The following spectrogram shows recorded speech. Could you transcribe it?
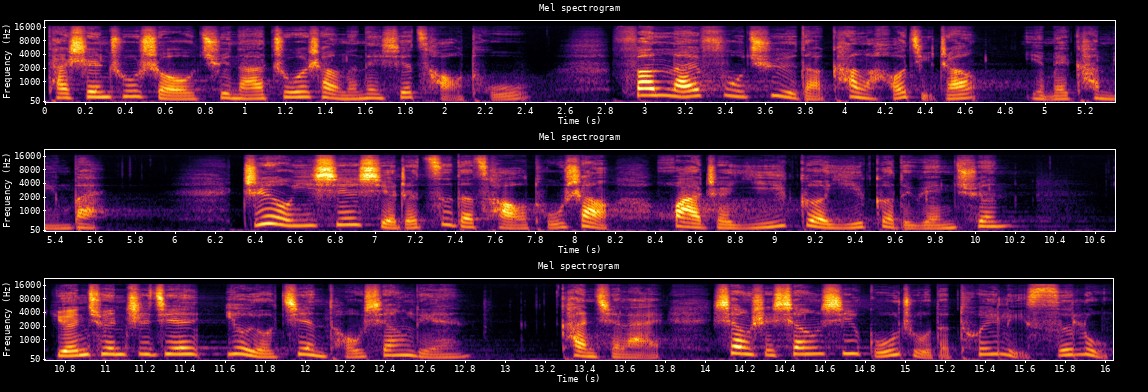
他伸出手去拿桌上的那些草图，翻来覆去的看了好几张，也没看明白。只有一些写着字的草图上画着一个一个的圆圈，圆圈之间又有箭头相连。看起来像是湘西谷主的推理思路。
